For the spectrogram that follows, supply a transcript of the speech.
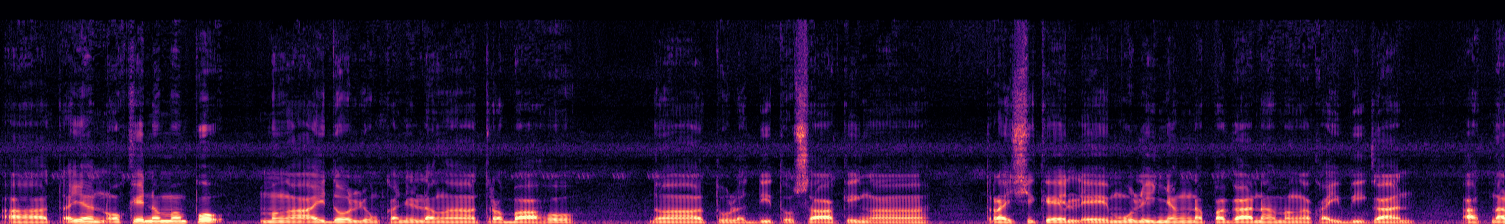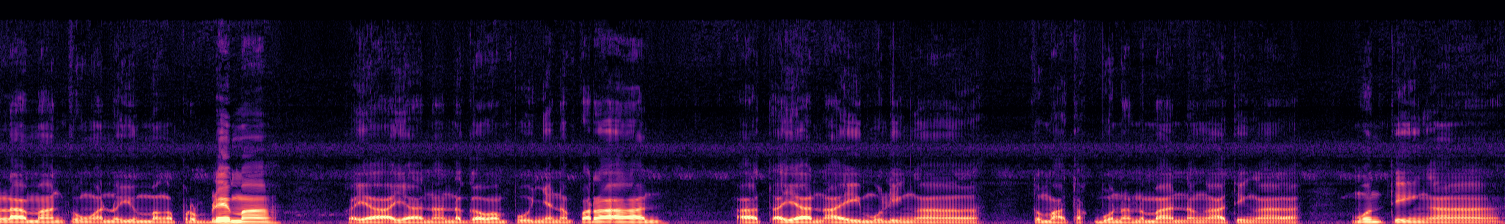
At ayan, okay naman po mga idol yung kanilang ah, trabaho. Na tulad dito sa aking ah, tricycle eh muli niyang napagana mga kaibigan. At nalaman kung ano yung mga problema. Kaya ayan na nagawan po niya ng paraan. At ayan ay muling ah, tumatakbo na naman ang ating ah, munting ah,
